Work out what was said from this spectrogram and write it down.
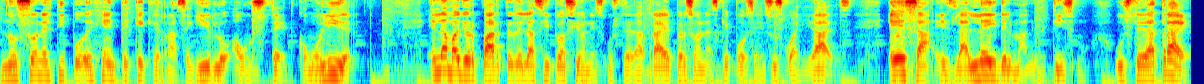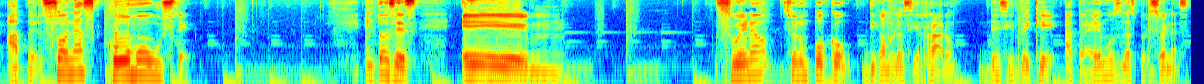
no son el tipo de gente que querrá seguirlo a usted como líder. En la mayor parte de las situaciones usted atrae personas que poseen sus cualidades. Esa es la ley del magnetismo. Usted atrae a personas como usted. Entonces, em, suena, suena un poco, digámoslo así, raro decir de que atraemos las personas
